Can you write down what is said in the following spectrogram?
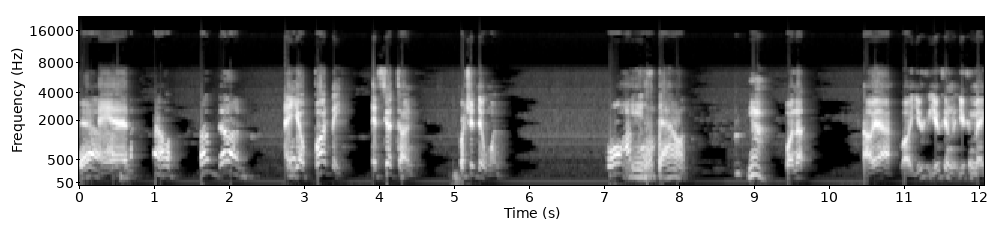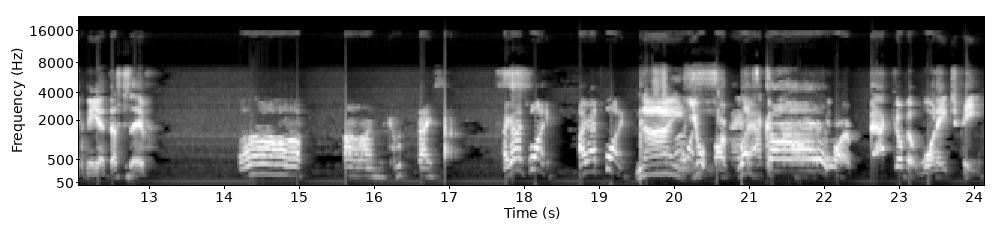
Yeah. And I'm, I'm done. hey, yo, buddy, it's your turn. What you doing? Well, I'm down. Yeah. Well, no. Oh yeah. Well, you you can you can make me a death save. Oh, on, come on, guys. I got 20. I got 20. Nice. You are Let's back, go. You are back up at one HP.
